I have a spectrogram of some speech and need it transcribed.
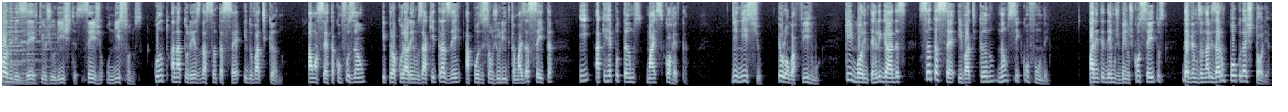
Pode dizer que os juristas sejam uníssonos quanto à natureza da Santa Sé e do Vaticano. Há uma certa confusão e procuraremos aqui trazer a posição jurídica mais aceita e a que reputamos mais correta. De início, eu logo afirmo que, embora interligadas, Santa Sé e Vaticano não se confundem. Para entendermos bem os conceitos, devemos analisar um pouco da história.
